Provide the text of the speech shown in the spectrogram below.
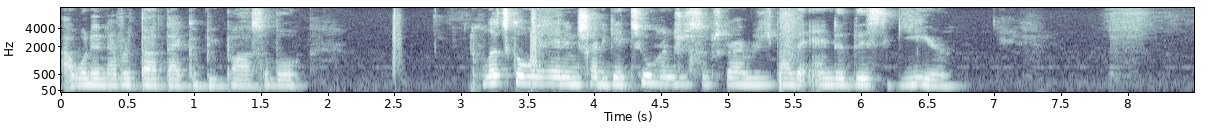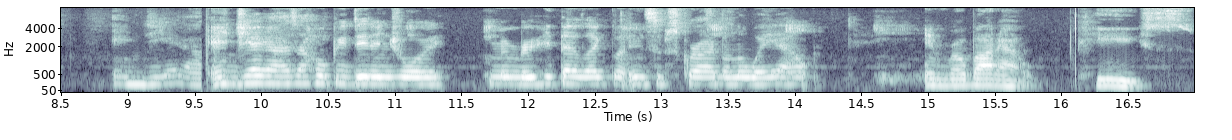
I would have never thought that could be possible. Let's go ahead and try to get 200 subscribers by the end of this year. And yeah, and yeah, guys, I hope you did enjoy. Remember, hit that like button, subscribe on the way out, and robot out. Peace.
